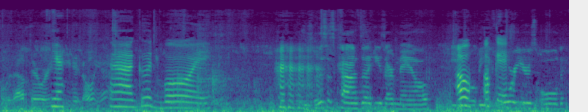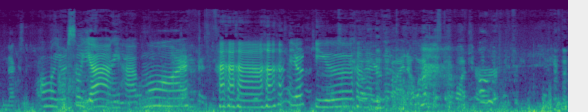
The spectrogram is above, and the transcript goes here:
Pull out there where Yeah. you eat it. Oh yeah. Ah, good boy. So this is Kanza. He's our male. He Oh, will be okay. four years old next month. Oh, you're so young. You have more. you're cute. Fine. Oh, I'm just gonna watch her. Oh.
